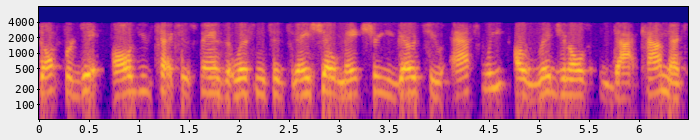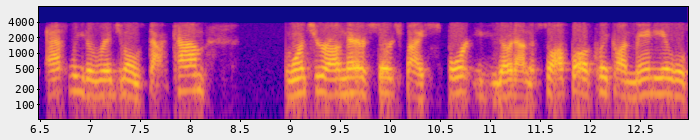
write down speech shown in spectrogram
don't forget, all you Texas fans that listen to today's show, make sure you go to athleteoriginals.com. That's athleteoriginals.com. Once you're on there, search by sport. You can go down to softball, click on Mandy Ogle's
